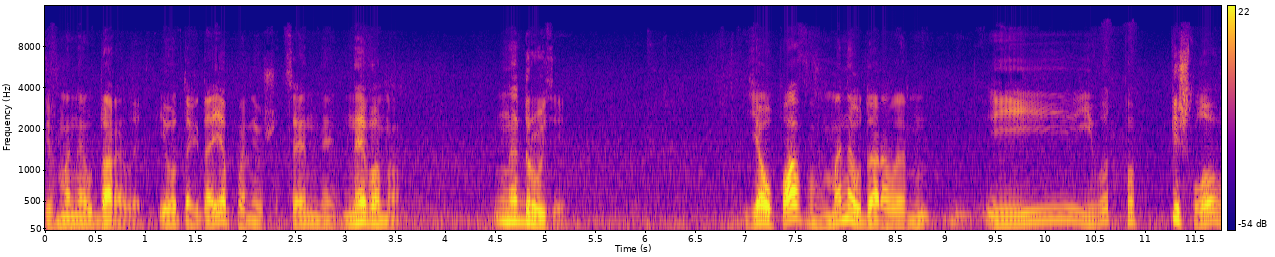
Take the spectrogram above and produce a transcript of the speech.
і в мене ударили. І от тоді я зрозумів, що це не, не воно, не друзі. Я впав, в мене ударили, і, і от пішло.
